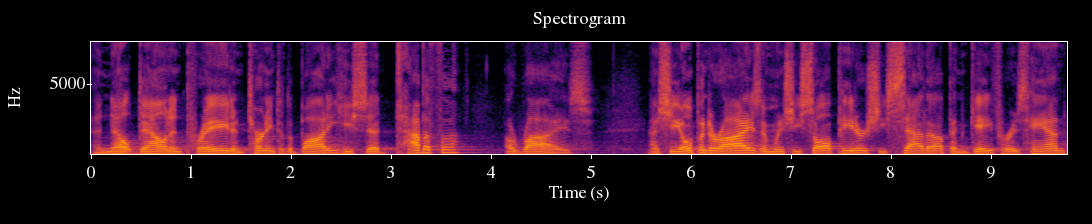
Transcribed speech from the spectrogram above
and knelt down and prayed, and turning to the body, he said, Tabitha, arise. And she opened her eyes, and when she saw Peter, she sat up and gave her his hand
